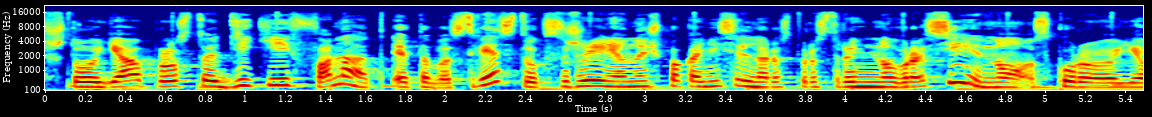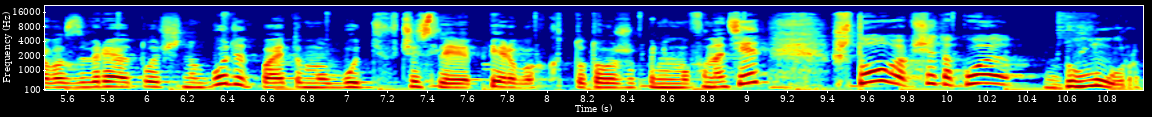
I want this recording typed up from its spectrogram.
что я просто дикий фанат этого средства. К сожалению, оно еще пока не сильно распространено в России, но скоро, я вас заверяю, точно будет, поэтому будь в числе первых, кто тоже по нему фанатеет. Что вообще такое блур?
